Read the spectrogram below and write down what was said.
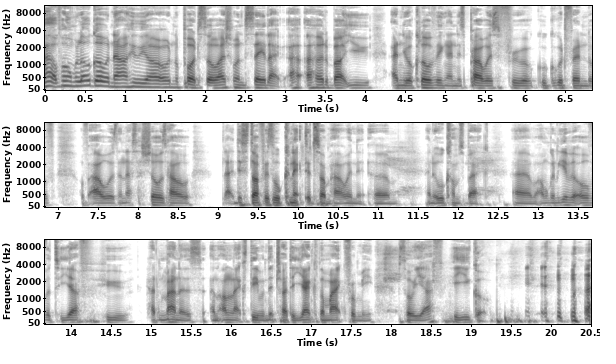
out of home logo." Now here we are on the pod. So I just wanted to say, like, I, I heard about you and your clothing and its prowess through a good, good friend of of ours, and that shows how like this stuff is all connected somehow in it, um, and it all comes back. Um, I'm gonna give it over to Yaf, who had manners, and unlike Stephen, that tried to yank the mic from me. So Yaf, here you go.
